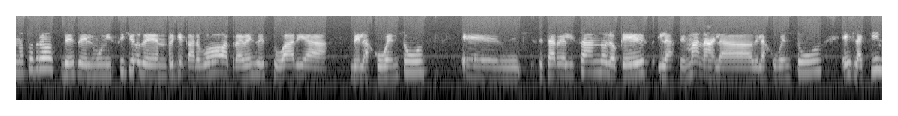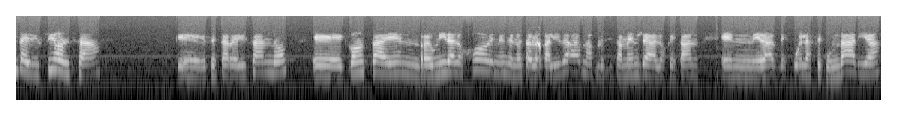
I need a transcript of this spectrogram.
nosotros desde el municipio de Enrique Carbó, a través de su área de la juventud, eh, se está realizando lo que es la Semana de la, de la Juventud. Es la quinta edición ya que se está realizando. Eh, consta en reunir a los jóvenes de nuestra localidad, más precisamente a los que están en edad de escuela secundaria,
